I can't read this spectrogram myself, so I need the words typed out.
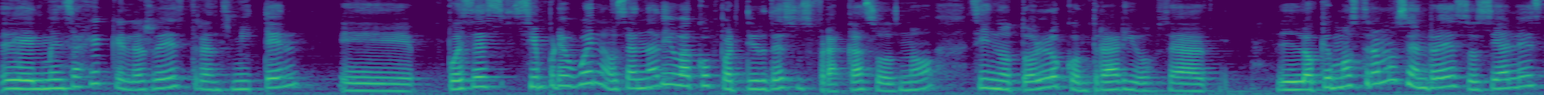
el mensaje que las redes transmiten, eh, pues es siempre bueno, o sea, nadie va a compartir de sus fracasos, ¿no? Sino todo lo contrario, o sea, lo que mostramos en redes sociales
